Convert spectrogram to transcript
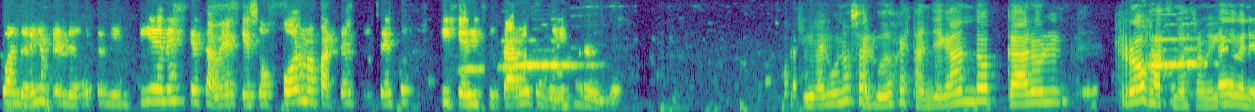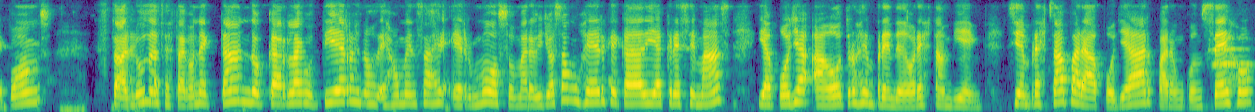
cuando eres emprendedor también tienes que saber que eso forma parte del proceso y que disfrutarlo también es maravilloso. Hay algunos saludos que están llegando. Carol Rojas, nuestra amiga de Benepons, Saluda, se está conectando. Carla Gutiérrez nos deja un mensaje hermoso, maravillosa mujer que cada día crece más y apoya a otros emprendedores también. Siempre está para apoyar, para un consejo.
